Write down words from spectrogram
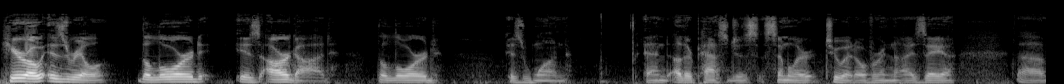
Hear, O Israel, the Lord is our God, the Lord is one. And other passages similar to it over in Isaiah uh,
